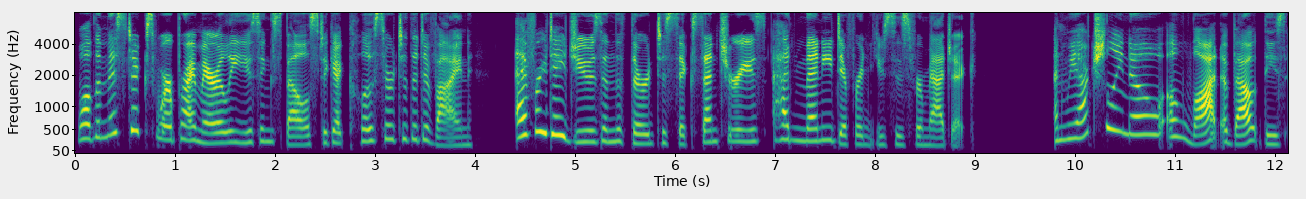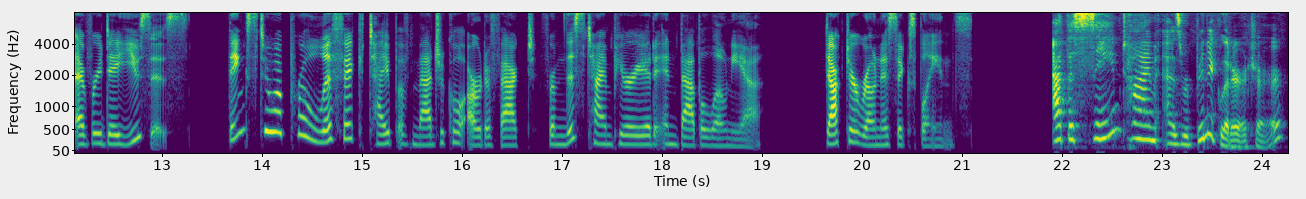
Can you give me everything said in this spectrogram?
While the mystics were primarily using spells to get closer to the divine, everyday Jews in the 3rd to 6th centuries had many different uses for magic. And we actually know a lot about these everyday uses, thanks to a prolific type of magical artifact from this time period in Babylonia. Dr. Ronis explains. At the same time as rabbinic literature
